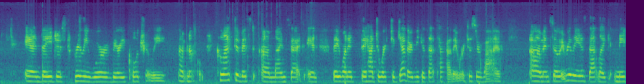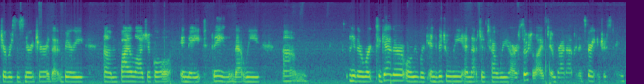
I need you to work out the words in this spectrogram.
And they just really were very culturally, um, not collectivist um, mindset, and they wanted they had to work together because that's how they were to survive. Um, and so it really is that like nature versus nurture, that very um, biological innate thing that we um, either work together or we work individually, and that's just how we are socialized and brought up, and it's very interesting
